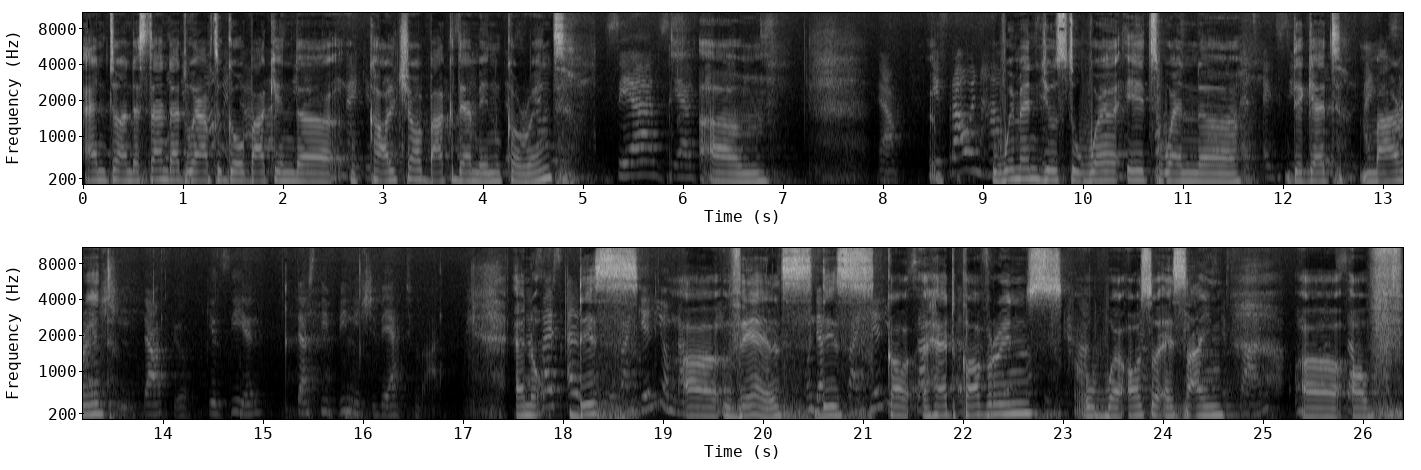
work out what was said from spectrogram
And to understand that, we have to go back in the culture, back them in Corinth. Sehr, sehr. Um, ja. Die haben women used to wear it when uh, they get married. Zeichen dafür gesehen, dass die wenig wert waren. And Das heißt, als these das Evangelium nach uh, veils, these co- head coverings were also a sign uh, of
